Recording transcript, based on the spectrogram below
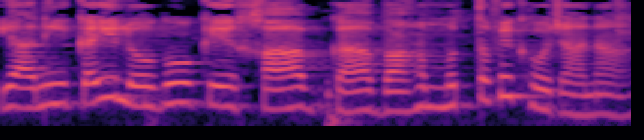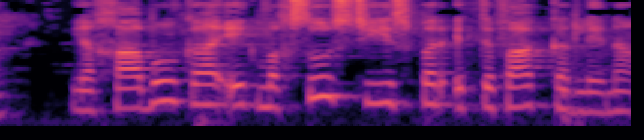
یعنی کئی لوگوں کے خواب کا باہم متفق ہو جانا یا خوابوں کا ایک مخصوص چیز پر اتفاق کر لینا۔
